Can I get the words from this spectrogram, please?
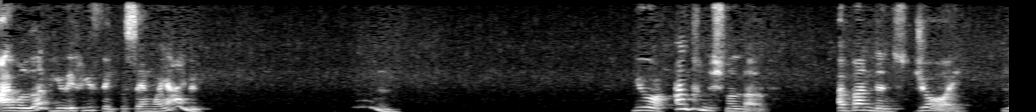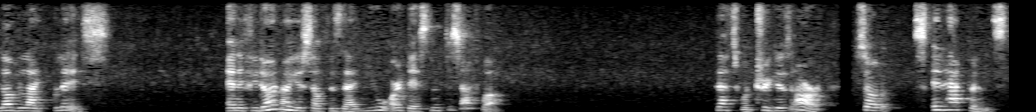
I will love you if you think the same way I do. You are unconditional love, abundance, joy, love like bliss. And if you don't know yourself as that, you are destined to suffer. That's what triggers are. So it happens.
